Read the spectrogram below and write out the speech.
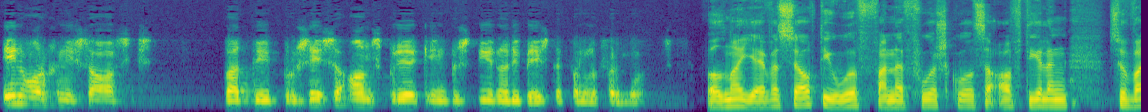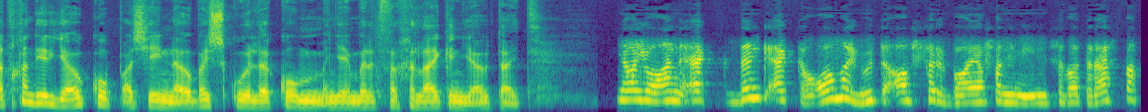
en organisasies wat die prosesse aanspreek en bestuur na die beste van hulle vermoëns. Wel nou jy was self die hoof van 'n voorskoolse afdeling, so wat gaan deur jou kop as jy nou by skole kom en jy moet dit vergelyk in jou tyd? Ja Johan, ek dink ek haal my hoed af vir baie van die mense wat regtig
